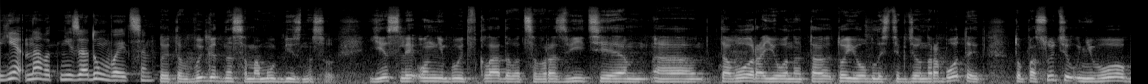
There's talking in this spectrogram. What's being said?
яе нават не задумваецца. то это выгодно самому бизнесу. Если он не будет вкладываться в развитие э, того района, то- той области, где он работает, то по сути у него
